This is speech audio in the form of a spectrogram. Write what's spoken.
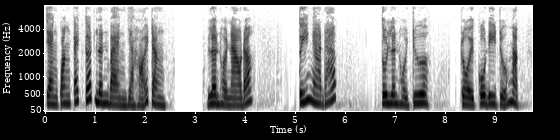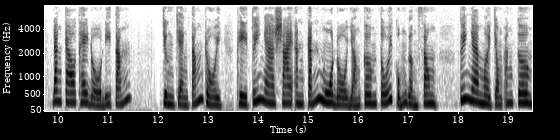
chàng quăng cái kết lên bàn và hỏi rằng Lên hồi nào đó? Túy Nga đáp Tôi lên hồi trưa. Rồi cô đi rửa mặt, đăng cao thay đồ đi tắm. Chừng chàng tắm rồi, thì Túy Nga sai anh Cánh mua đồ dọn cơm tối cũng gần xong. Túy Nga mời chồng ăn cơm,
